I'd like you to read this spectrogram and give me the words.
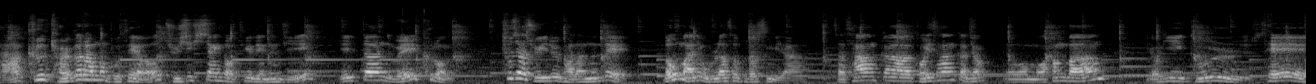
자, 그 결과를 한번 보세요. 주식시장에서 어떻게 됐는지. 일단 웰크론 투자 주의를 받았는데 너무 많이 올라서 그렇습니다. 자, 상한가 거의 상한가죠. 어, 뭐 한방 여기 둘, 세,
